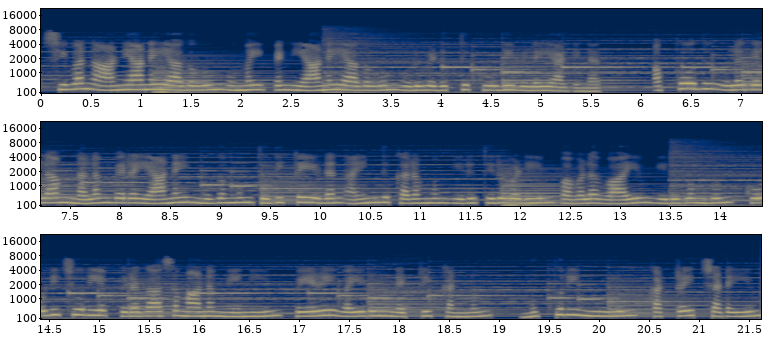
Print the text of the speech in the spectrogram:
சிவன் ஆண்யானையாகவும் உமை பெண் யானையாகவும் உருவெடுத்து கூடி விளையாடினர். அப்போது உலகெல்லாம் நலம் பெற யானை முகமும் துதிக்கையுடன் ஐந்து கரமும் இரு திருவடியும் பவள வாயும் இருகொம்பும் கோடிச்சூரிய பிரகாசமான மேனியும் பேழை வயிறும் நெற்றிக் கண்ணும் முப்புரி நூலும் கற்றைச் சடையும்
